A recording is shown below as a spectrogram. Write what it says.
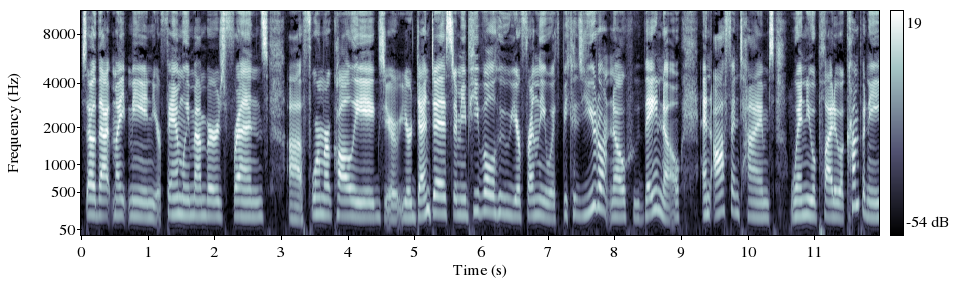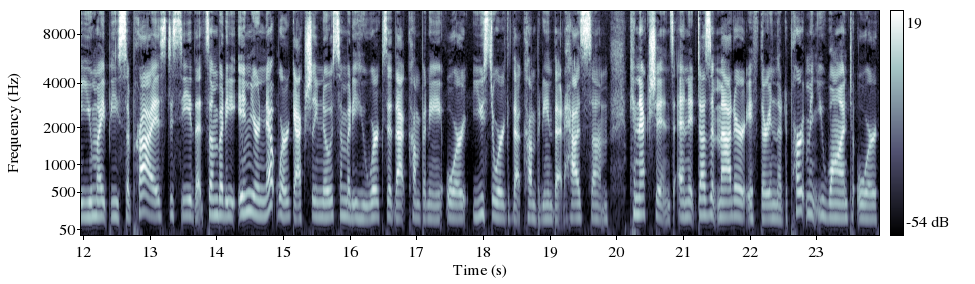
So that might mean your family members, friends, uh, former colleagues, your your dentist. I mean, people who you're friendly with, because you don't know who they know, and oftentimes when you apply to a company, you might be surprised to see that somebody in your network actually knows somebody who works at that company or used to work at that company that has some connections. And it doesn't matter if they're in the department you want or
